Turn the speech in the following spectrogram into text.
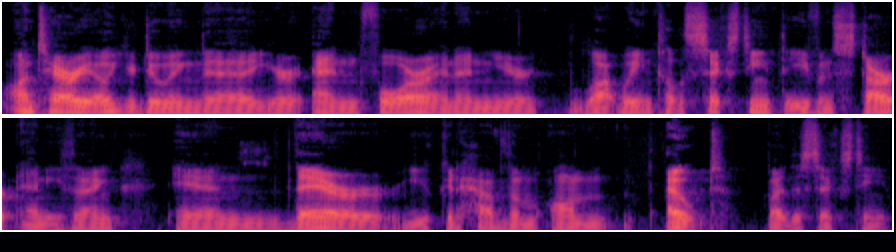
Ontario, you're doing the your N4, and then you're wait until the 16th to even start anything, and there you could have them on out by the 16th.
